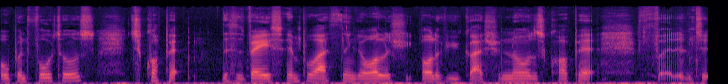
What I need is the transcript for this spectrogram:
open photos to crop it. This is very simple. I think all of you, all of you guys should know. Just crop it, fit into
